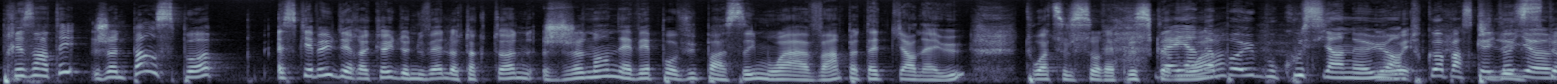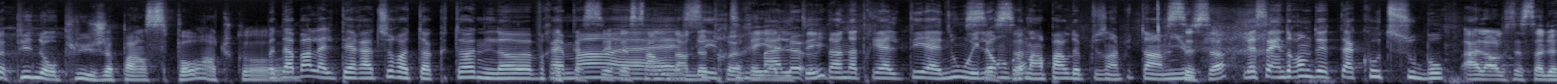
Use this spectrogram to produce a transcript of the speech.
présentés. Je ne pense pas. Est-ce qu'il y avait eu des recueils de nouvelles autochtones? Je n'en avais pas vu passer, moi, avant. Peut-être qu'il y en a eu. Toi, tu le saurais plus que Ben, il n'y en moi. a pas eu beaucoup s'il y en a eu, en tout cas, parce que Puis là, il y a. dystopies non plus, je pense pas, en tout cas. Ben, D'abord, la littérature autochtone, là, vraiment. assez récente dans c'est notre mal- réalité. Dans notre réalité à nous. Et là, on, en parle de plus en plus, tant mieux. C'est ça. Le syndrome de Takotsubo. Alors, c'est ça, le,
